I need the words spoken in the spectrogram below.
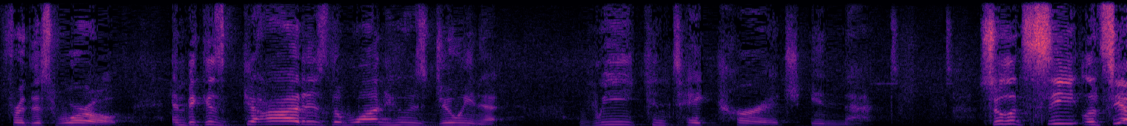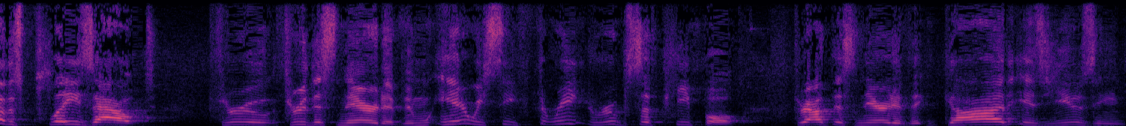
for this world. And because God is the one who is doing it, we can take courage in that. So let's see, let's see how this plays out through, through this narrative. And here we see three groups of people throughout this narrative that God is using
